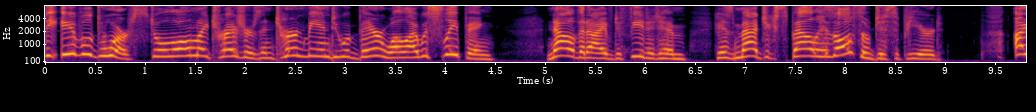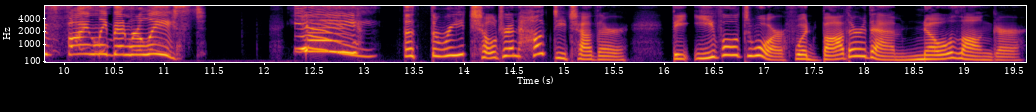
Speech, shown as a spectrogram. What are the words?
The evil dwarf stole all my treasures and turned me into a bear while I was sleeping. Now that I have defeated him, his magic spell has also disappeared. I've finally been released! Yay! The three children hugged each other. The evil dwarf would bother them no longer.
